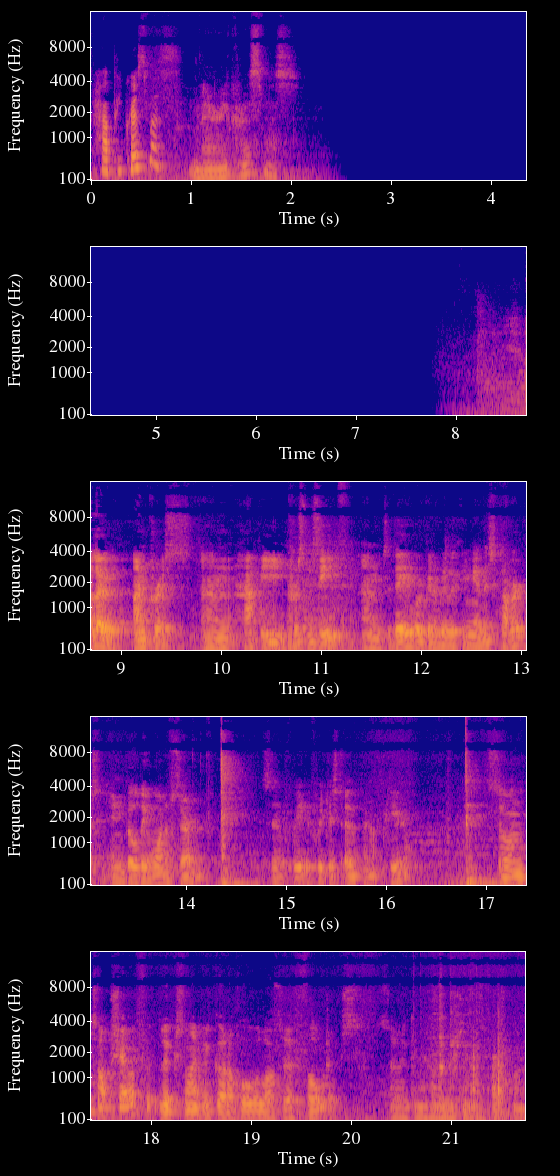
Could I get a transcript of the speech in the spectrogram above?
Happy Christmas. Merry Christmas. Hello, I'm Chris, and happy Christmas Eve. And today we're going to be looking in this cupboard in Building 1 of CERN. So if we, if we just open up here. So on the top shelf, it looks like we've got a whole lot of folders. So we can the first one.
